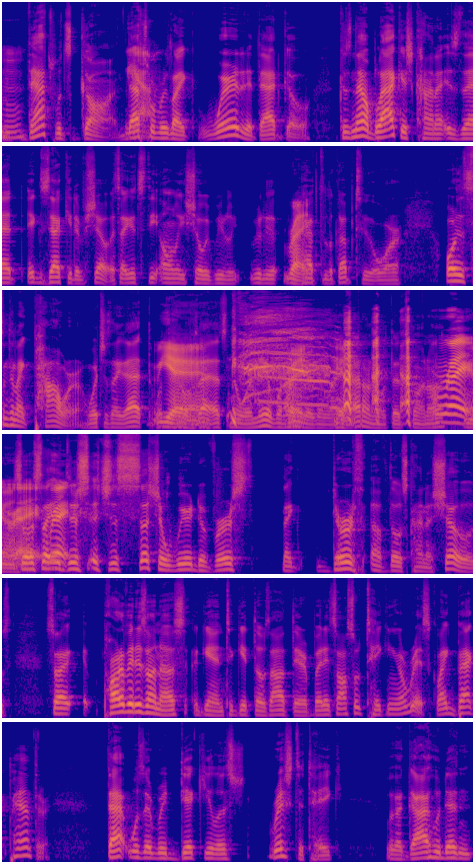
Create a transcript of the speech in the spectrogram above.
Mhm. That's what's gone. That's Yeah. where we're like, where did that go? Because now Blackish kind of is that executive show. It's like it's the only show we really really Right. have to look up to, or or it's something like Power, which is like that. What the hell is Yeah. that? That's nowhere near what I'm living like. I don't know what that's going on. right, Yeah. right. So it's like right. it just it's just such a weird, diverse like dearth of those kind of shows. So I, part of it is on us again to get those out there, but it's also taking a risk, like Black Panther. That was a ridiculous risk to take with a guy who doesn't,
